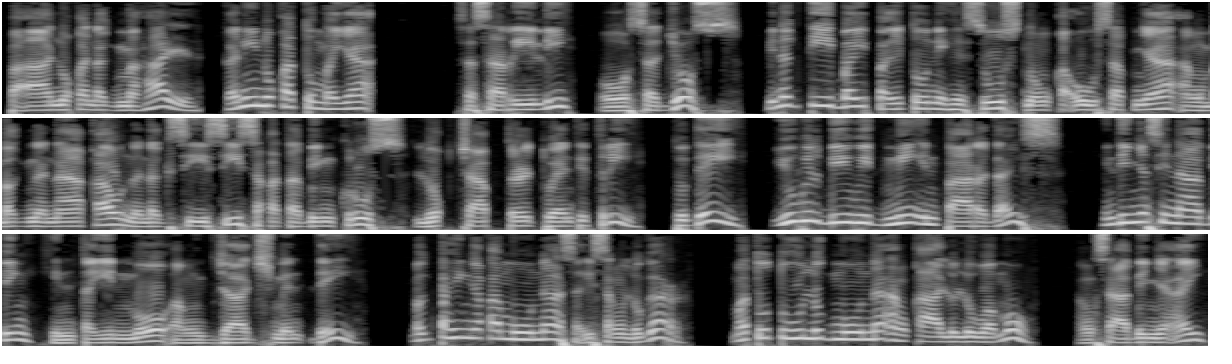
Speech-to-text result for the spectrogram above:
paano ka nagmahal, kanino ka tumaya, sa sarili o sa Diyos. Pinagtibay pa ito ni Jesus nung kausap niya ang magnanakaw na nagsisi sa katabing krus, Luke chapter 23. Today, you will be with me in paradise. Hindi niya sinabing, hintayin mo ang judgment day. Magpahinga ka muna sa isang lugar. Matutulog muna ang kaluluwa mo. Ang sabi niya ay,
